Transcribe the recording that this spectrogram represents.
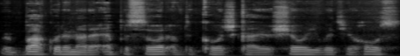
We're back with another episode of the Coach Kyle Show. You with your host,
